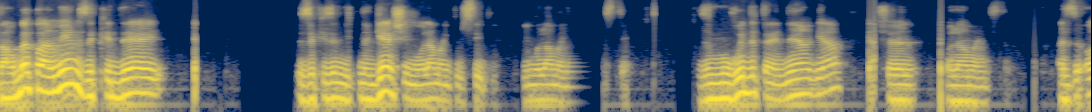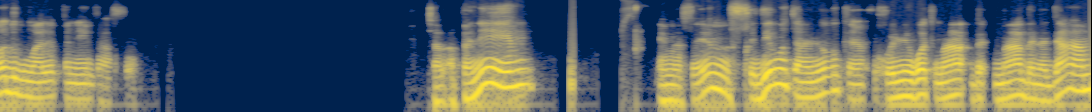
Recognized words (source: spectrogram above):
והרבה פעמים זה כדי, זה כי זה מתנגש עם העולם האינטולסיבי, עם עולם האינסטינקט. זה מוריד את האנרגיה של עולם האינסטינקט. אז זו עוד דוגמה לפנים ואפור. עכשיו, הפנים הם לפעמים מפחידים אותנו, כי אנחנו יכולים לראות מה, מה הבן אדם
